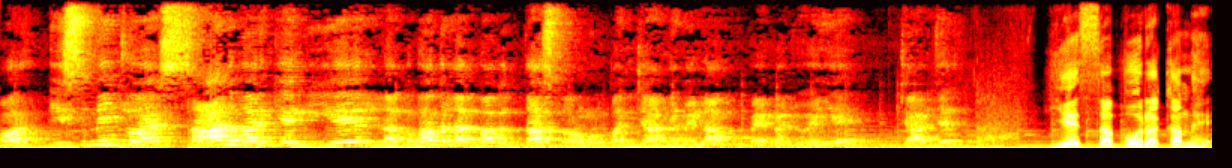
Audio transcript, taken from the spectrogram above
और इसमें जो है साल भर के लिए लगभग लगभग 10 करोड़ पंचानबे लाख रुपए का जो है ये चार्जेस ये सब वो रकम है,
